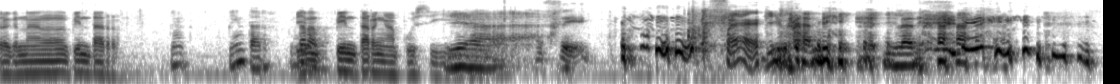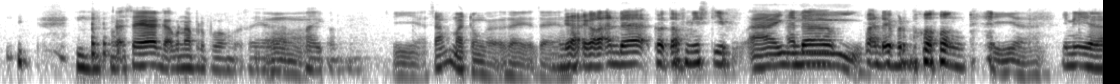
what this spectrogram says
Terkenal pintar. Pintar, pintar Pin- apa? pintar ngapusi. Iya. Asik. Sek. Gila nih, gila nih. Enggak saya nggak pernah berbohong kok saya Oh. baik orangnya. Iya, sama dong kalau saya saya. Enggak, kalau anda god of mischief, Ai. anda pandai berbohong. Iya. Ini ya,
